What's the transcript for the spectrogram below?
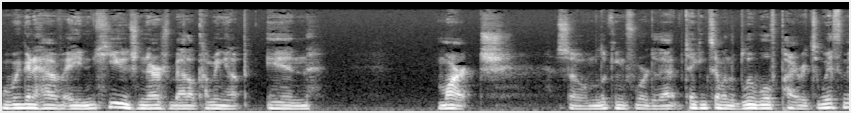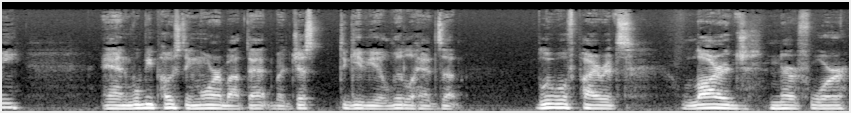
we're going to have a huge Nerf battle coming up in March. So I'm looking forward to that. I'm taking some of the Blue Wolf Pirates with me. And we'll be posting more about that. But just to give you a little heads up, Blue Wolf Pirates, large Nerf war.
